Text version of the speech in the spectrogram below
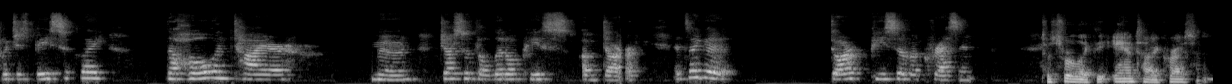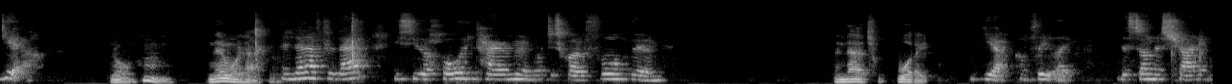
which is basically the whole entire moon, just with a little piece of dark. It's like a dark piece of a crescent. So it's sort of like the anti-crescent. Yeah. You know, hmm. And then what happens? And then after that, you see the whole entire moon, which is called a full moon. And that's white. Yeah, completely. The sun is shining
